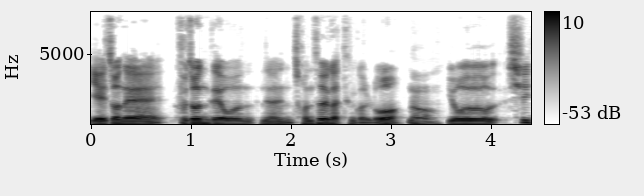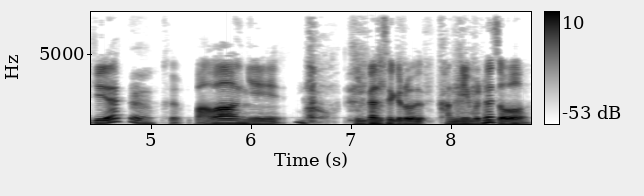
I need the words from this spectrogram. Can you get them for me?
예전에 구전되어 오는 전설 같은 걸로 어. 요 시기에 어. 그 마왕이 인간 세계로 강림을 해서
